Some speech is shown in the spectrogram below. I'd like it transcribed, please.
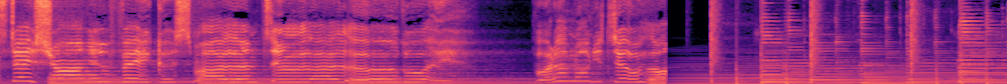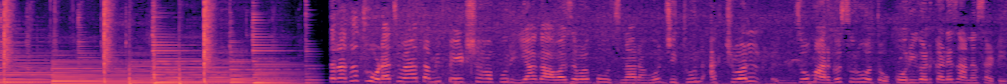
stay strong. आहोत जिथून ऍक्च्युअल जो मार्ग सुरू होतो कोरीगडकडे जाण्यासाठी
